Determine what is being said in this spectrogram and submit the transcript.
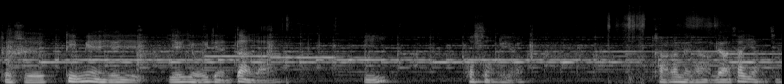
这时地面也也有一点淡蓝。咦，我耸立了，眨了两两下眼睛。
